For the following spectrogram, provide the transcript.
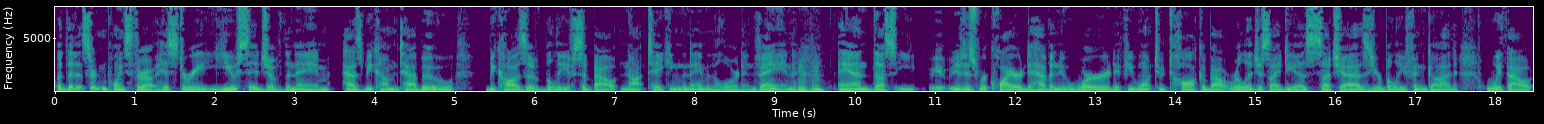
but that at certain points throughout history, usage of the name has become taboo because of beliefs about not taking the name of the Lord in vain. Mm-hmm. And thus it is required to have a new word if you want to talk about religious ideas such as your belief in God without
